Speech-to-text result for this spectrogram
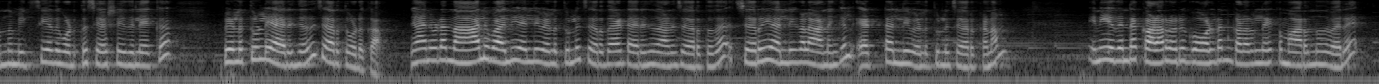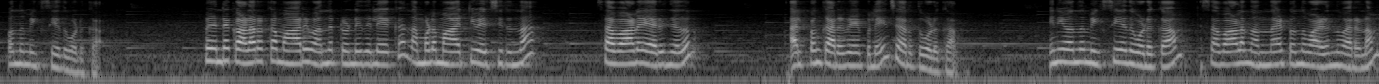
ഒന്ന് മിക്സ് ചെയ്ത് കൊടുത്ത ശേഷം ഇതിലേക്ക് വെളുത്തുള്ളി അരിഞ്ഞത് ചേർത്ത് കൊടുക്കാം. ഞാനിവിടെ നാല് വലിയ അല്ലി വെളുത്തുള്ളി ചെറുതായിട്ട് അരിഞ്ഞതാണ് ചേർത്തത്. ചെറിയ അല്ലികളാണെങ്കിൽ എട്ടല്ലി വെളുത്തുള്ളി ചേർക്കണം. ഇനി ഇതിന്റെ കളർ ഒരു ഗോൾഡൻ കളറിലേക്ക് മാറുന്നത് വരെ ഒന്ന് മിക്സ് ചെയ്ത് കൊടുക്കാം. ഇപ്പോൾ ഇതിന്റെ കളറൊക്കെ മാറി വന്നിട്ടുണ്ട്. ഇതിലേക്ക് നമ്മൾ മാറ്റി വെച്ചിരുന്ന സവാള അരിഞ്ഞതും അല്പം കറിവേപ്പിലയും ചേർത്ത് കൊടുക്കാം. ഇനി ഒന്ന് മിക്സ് ചെയ്ത് കൊടുക്കാം. സവാള നന്നായിട്ടൊന്ന് വഴന്ന് വരണം.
